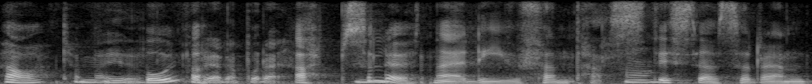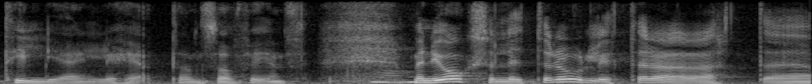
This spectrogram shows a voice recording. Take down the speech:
ja. Kan man ju Oj, få reda på det. Absolut, nej det är ju fantastiskt alltså den tillgängligheten som finns. Men det är också lite roligt det där att eh,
